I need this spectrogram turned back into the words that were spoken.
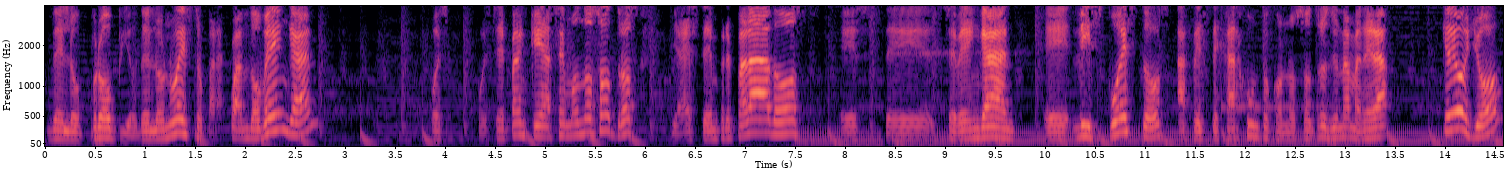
de lo propio, de lo nuestro, para cuando vengan, pues, pues sepan qué hacemos nosotros, ya estén preparados, este, se vengan eh, dispuestos a festejar junto con nosotros de una manera, creo yo,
